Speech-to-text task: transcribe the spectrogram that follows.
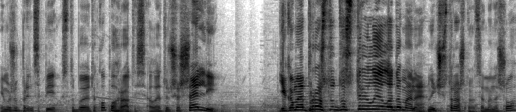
Я можу, в принципі, з тобою тако погратись, але тут ще Шеллі. Яка мене просто дострелила до мене. Ну нічого страшного, це в мене що?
